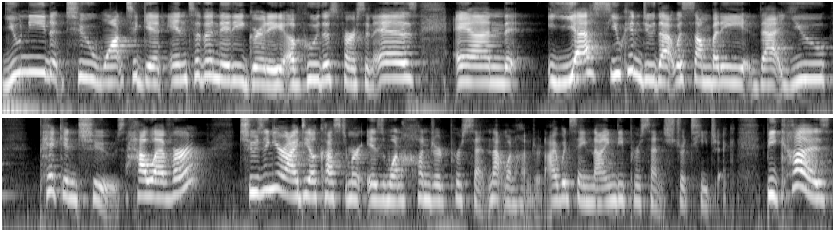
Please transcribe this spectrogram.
You need to want to get into the nitty gritty of who this person is. And yes, you can do that with somebody that you pick and choose. However, choosing your ideal customer is 100%, not 100, I would say 90% strategic because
